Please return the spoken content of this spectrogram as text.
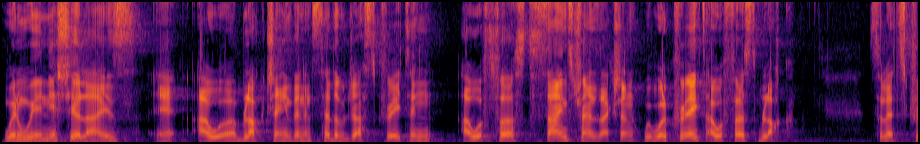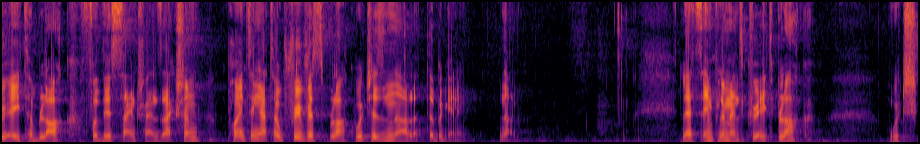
When we initialize uh, our blockchain, then instead of just creating our first signed transaction, we will create our first block. So let's create a block for this signed transaction, pointing at our previous block, which is null at the beginning, none. Let's implement create block, which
